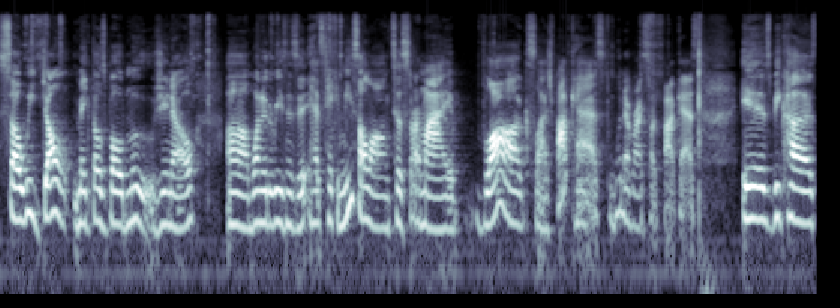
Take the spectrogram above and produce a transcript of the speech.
so we don't make those bold moves, you know. Um, one of the reasons it has taken me so long to start my vlog slash podcast, whenever I start the podcast, is because,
